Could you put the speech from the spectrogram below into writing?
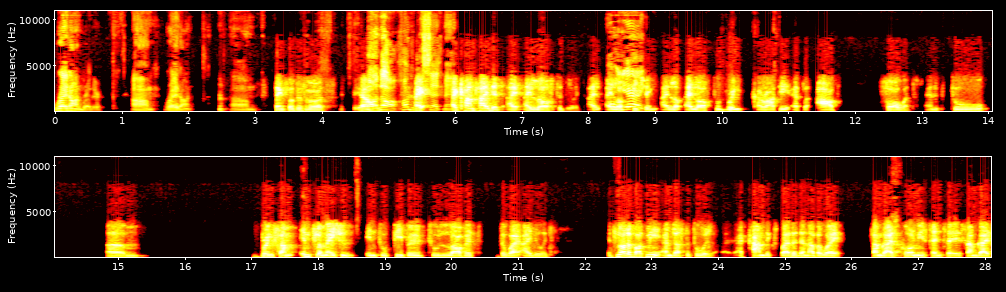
right on, brother. Um, right on. Um, Thanks for this verse. Yeah. Oh no, hundred percent, man. I can't hide it. I, I love to do it. I, I oh, love yeah. teaching. I love I love to bring karate as an art forward and to um, bring some inflammation into people to love it the way I do it it's not about me. I'm just a tool. I can't express it another way. Some guys yeah. call me sensei. Some guys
